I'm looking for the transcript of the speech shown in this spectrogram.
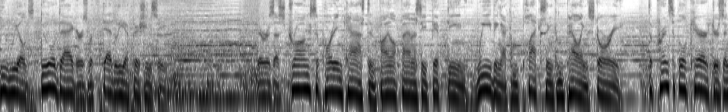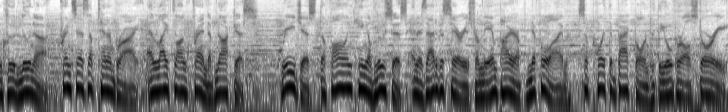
he wields dual daggers with deadly efficiency. There is a strong supporting cast in Final Fantasy XV, weaving a complex and compelling story. The principal characters include Luna, Princess of Tenebrae, and lifelong friend of Noctis. Regis, the fallen king of Lucis, and his adversaries from the Empire of Niflheim support the backbone to the overall story.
